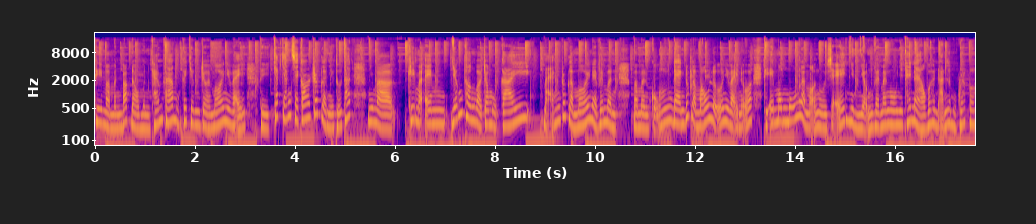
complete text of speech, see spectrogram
Khi mà mình bắt đầu mình khám phá một cái chân trời mới như vậy thì chắc chắn sẽ có rất là nhiều thử thách. Nhưng mà khi mà em dấn thân vào trong một cái mảng rất là mới này với mình mà mình cũng đang rất là máu lửa như vậy nữa thì em mong muốn là mọi người sẽ nhìn nhận về Mai Ngô như thế nào với hình ảnh là một rapper.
